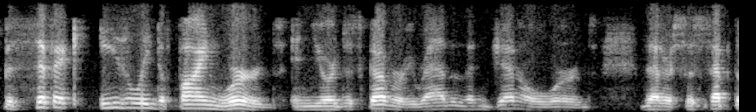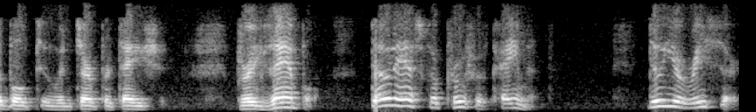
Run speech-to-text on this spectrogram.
specific, easily defined words in your discovery rather than general words that are susceptible to interpretation. For example, don't ask for proof of payment. Do your research.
